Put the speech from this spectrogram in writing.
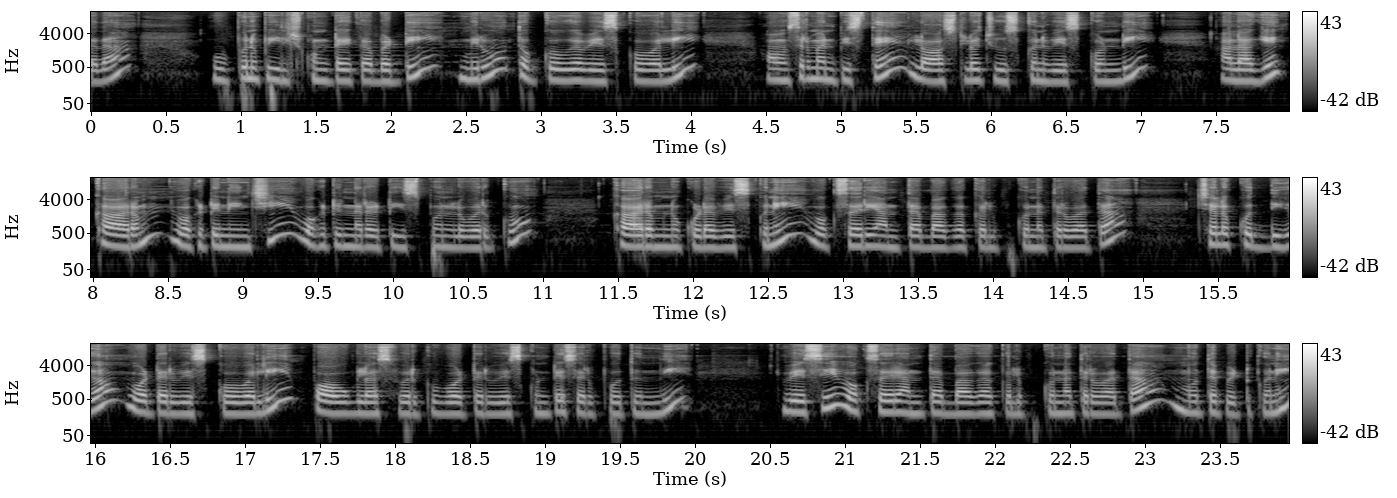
కదా ఉప్పును పీల్చుకుంటాయి కాబట్టి మీరు తక్కువగా వేసుకోవాలి. అవసరం అనిపిస్తే లాస్ట్లో చూసుకొని వేసుకోండి. అలాగే కారం ఒకటి నుంచి ఒకటిన్నర టీ స్పూన్ల వరకు కారంను కూడా వేసుకుని ఒకసారి అంతా బాగా కలుపుకున్న తర్వాత చాలా కొద్దిగా వాటర్ వేసుకోవాలి. పావు గ్లాస్ వరకు వాటర్ వేసుకుంటే సరిపోతుంది. వేసి ఒకసారి అంతా బాగా కలుపుకున్న తర్వాత మూత పెట్టుకొని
